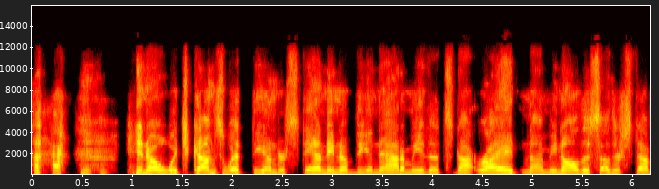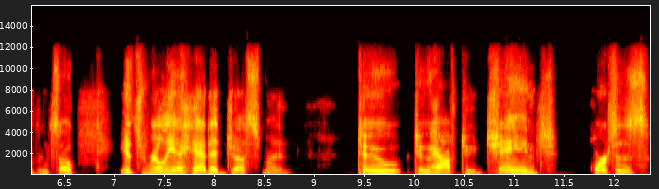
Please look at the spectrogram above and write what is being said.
you know, which comes with the understanding of the anatomy that's not right. And I mean, all this other stuff. And so it's really a head adjustment to to have to change horses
